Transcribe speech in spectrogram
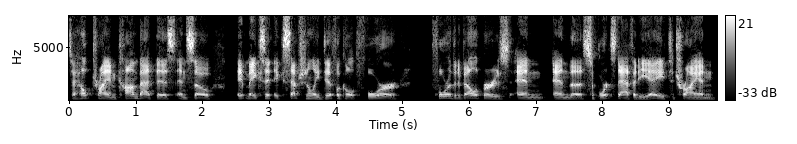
to help try and combat this, and so it makes it exceptionally difficult for for the developers and and the support staff at EA to try and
